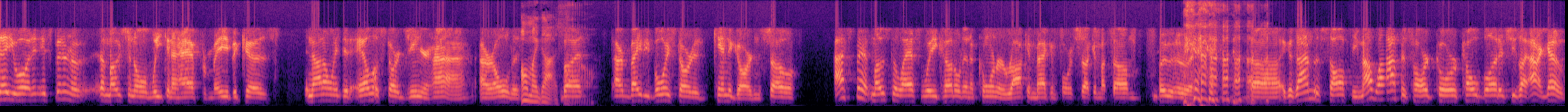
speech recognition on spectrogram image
tell you what, it- it's been an uh, emotional week and a half for me because not only did Ella start junior high, our oldest, Oh my gosh. but our baby boy started kindergarten. So I spent most of last week huddled in a corner, rocking back and forth, sucking my thumb, boo-hooing. uh, because I'm the softy. My wife is hardcore, cold-blooded. She's like, all right, go.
